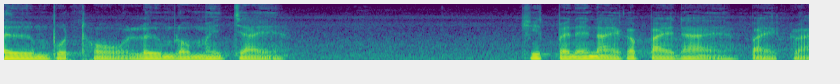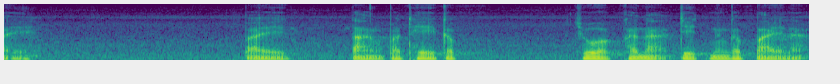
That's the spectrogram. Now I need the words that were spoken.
ลืมพุทโธ ลืมลมหายใจ คิดไปไหนๆก็ไปได้ ไปไกล ไปต่างประเทศกับชั่วขณะจิตนึงก็ไปแล้ว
